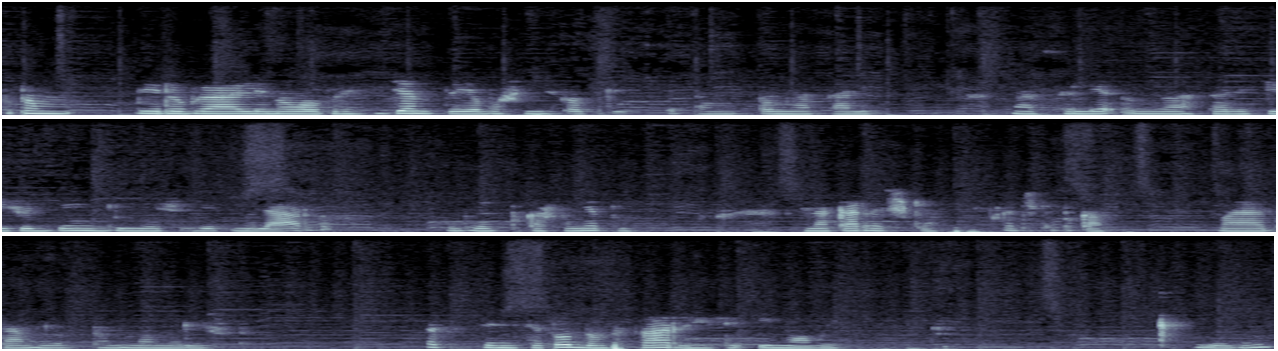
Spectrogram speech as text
Потом перебрали нового президента, я больше не стал президентом, потом не остались. У нас, остались еще деньги, у меня еще 10 миллиардов. Но пока что нету на карточке. Карточка пока. Моя там, номер лежит. Это 70 дом старый и новый. Едем.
